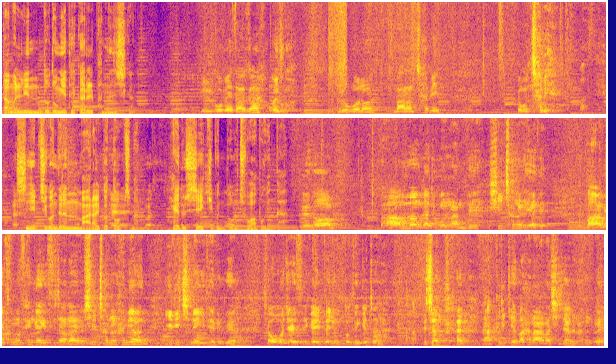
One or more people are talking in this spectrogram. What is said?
땀 흘린 노동의 대가를 받는 시간. 일곱에다가 어이구 요거는 만원 차비 요건 차비 신입 직원들은 말할 것도 없지만 해두 씨의 기분도 좋아 보인다. 그래서 마음만 가지고는 안 돼. 실천을 해야 돼. 마음이 있으면 생각이 쓰잖아. 실천을 하면 일이 진행이 되는 거야. 자, 어거지 했으니까 일단 용돈 생겼잖아. 그쵸? 아, 그렇게 해서 하나하나 시작을 하는 거야.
